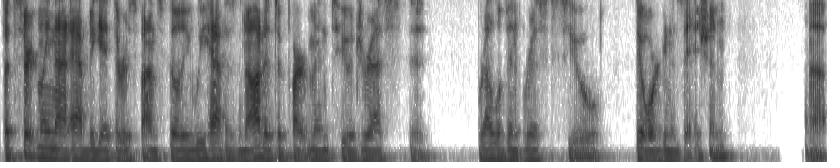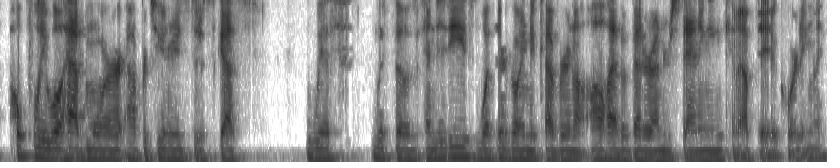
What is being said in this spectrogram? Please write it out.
but certainly not abdicate the responsibility we have as an audit department to address relevant risks to the organization. Uh, hopefully we'll have more opportunities to discuss with with those entities what they're going to cover and I'll, have a better understanding and can update accordingly.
